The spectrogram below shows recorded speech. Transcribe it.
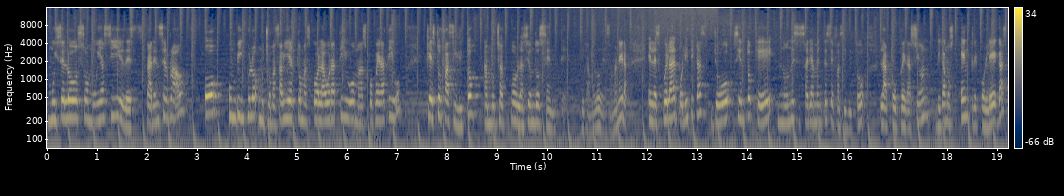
muy celoso, muy así, de estar encerrado, o un vínculo mucho más abierto, más colaborativo, más cooperativo, que esto facilitó a mucha población docente digámoslo de esa manera. En la escuela de políticas yo siento que no necesariamente se facilitó la cooperación, digamos, entre colegas,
